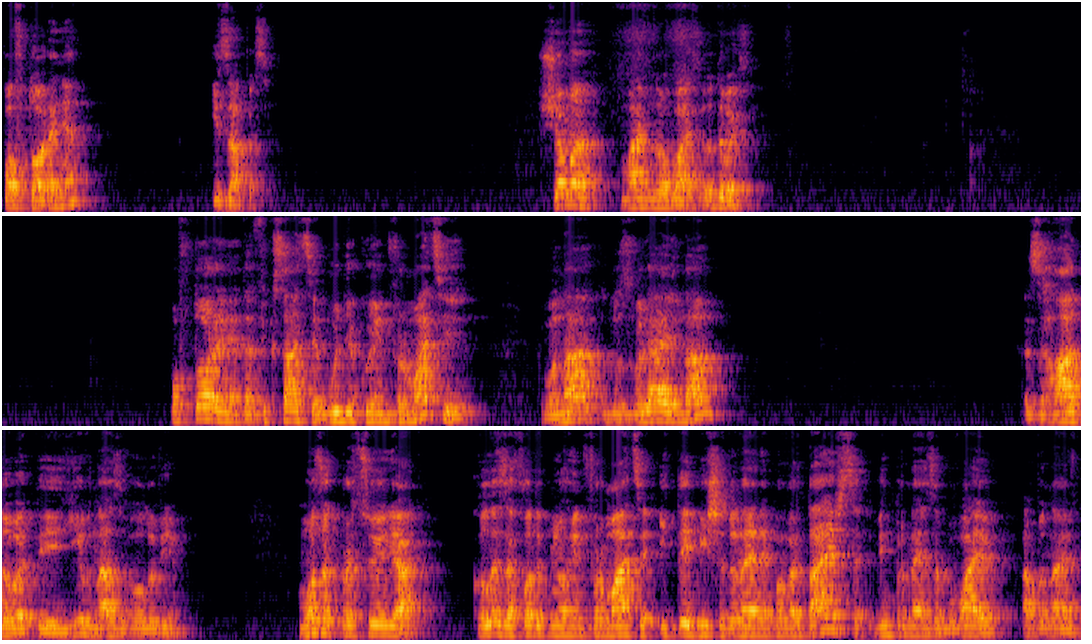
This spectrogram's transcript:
повторення і запис. Що ми маємо на увазі? От дивись. Повторення та фіксація будь-якої інформації, вона дозволяє нам згадувати її в нас в голові. Мозок працює як? Коли заходить в нього інформація і ти більше до неї не повертаєшся, він про неї забуває або навіть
